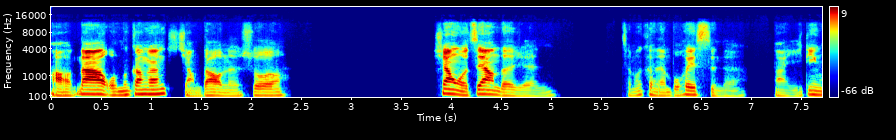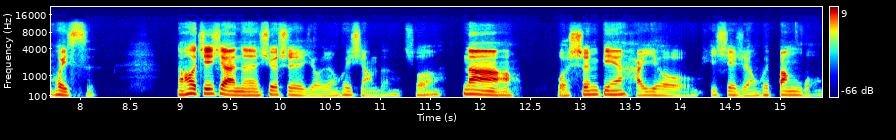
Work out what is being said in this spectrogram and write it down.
好，那我们刚刚讲到呢，说像我这样的人，怎么可能不会死呢？啊，一定会死。然后接下来呢，就是有人会想的说，那我身边还有一些人会帮我，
